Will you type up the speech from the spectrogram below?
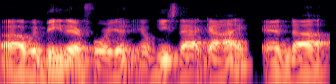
uh, would be there for you, you know, he's that guy. And uh,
